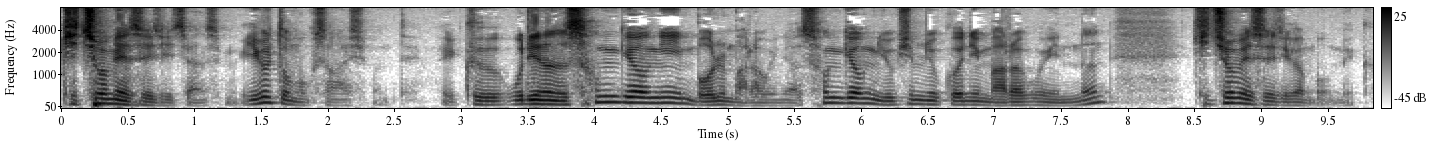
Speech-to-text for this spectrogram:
기초 메시지 있지 않습니까? 이걸 또 묵상하시면 돼요. 그 우리는 성경이 뭘 말하고 있냐? 성경 66권이 말하고 있는 기초 메시지가 뭡니까?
